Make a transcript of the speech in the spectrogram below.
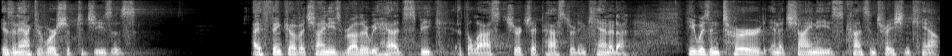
is an act of worship to Jesus. I think of a Chinese brother we had speak at the last church I pastored in Canada. He was interred in a Chinese concentration camp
